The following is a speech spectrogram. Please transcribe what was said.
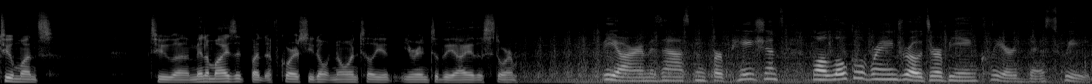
two months to uh, minimize it, but of course you don't know until you, you're into the eye of the storm. The RM is asking for patience while local range roads are being cleared this week.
